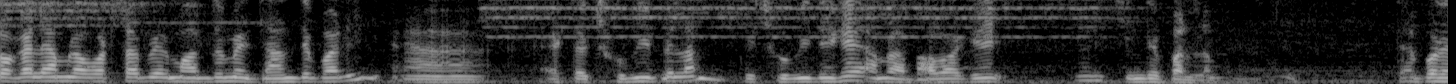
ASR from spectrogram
সকালে আমরা হোয়াটসঅ্যাপের মাধ্যমে জানতে পারি একটা ছবি পেলাম। সেই ছবি দেখে আমরা বাবাকে চিনতে পারলাম। তারপরে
